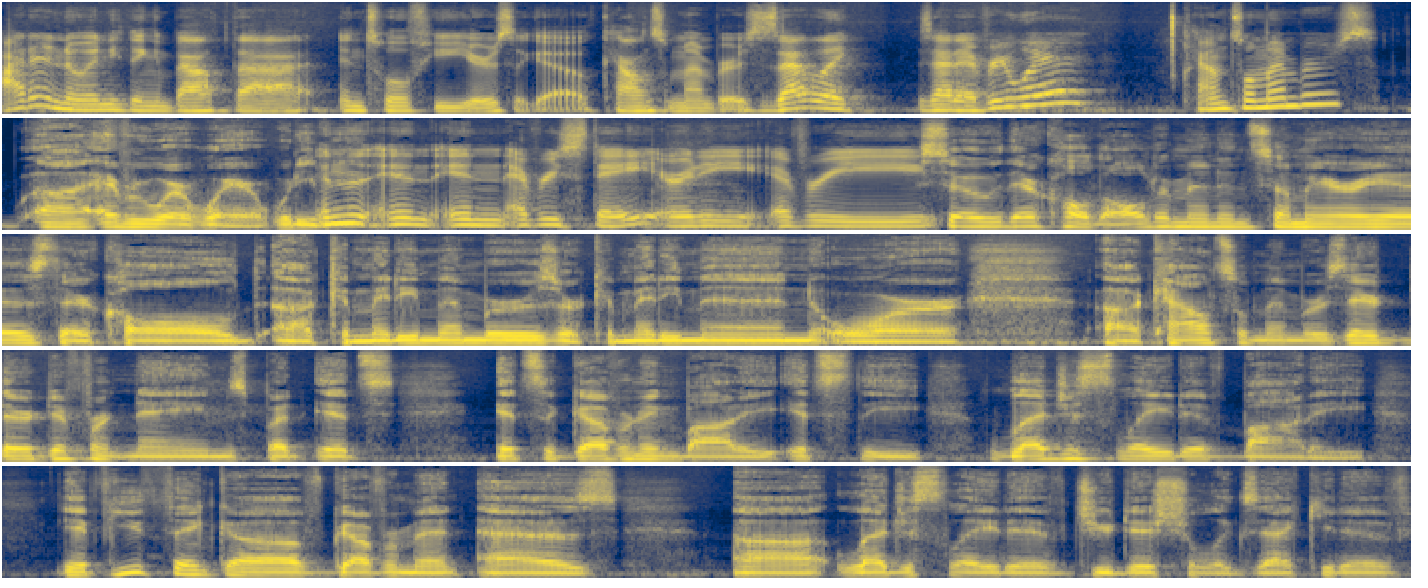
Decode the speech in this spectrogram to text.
I didn't know anything about that until a few years ago. Council members. Is that like is that everywhere? Council members Uh, everywhere, where? What do you in, mean? in in every state or any every So they're called aldermen in some areas. They're called uh, committee members or committeemen or uh, council members. They're they're different names, but it's it's a governing body. It's the legislative body. If you think of government as uh, legislative, judicial, executive,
